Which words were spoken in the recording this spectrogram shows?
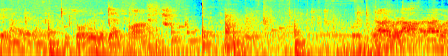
越长越长，你左右一个点球啊！让一会儿，让让一会儿。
